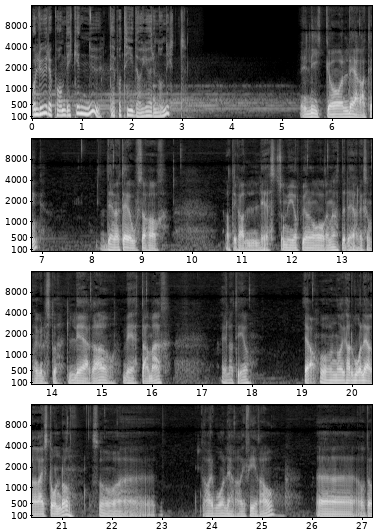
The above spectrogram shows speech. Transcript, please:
og lurer på om det ikke er nå det er på tide å gjøre noe nytt. Jeg liker å lære ting. Det er nok det jeg også har At jeg har lest så mye opp gjennom årene at det er liksom, jeg har lyst til å lære og vite mer hele tida. Ja, og når jeg hadde vært lærer ei stund, da, så eh, da hadde jeg vært lærer i fire år. Uh, og da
